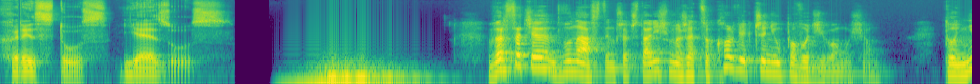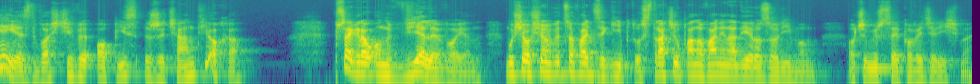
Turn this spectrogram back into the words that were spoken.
Chrystus Jezus. W wersecie 12 przeczytaliśmy, że cokolwiek czynił, powodziło mu się. To nie jest właściwy opis życia Antiocha. Przegrał on wiele wojen. Musiał się wycofać z Egiptu, stracił panowanie nad Jerozolimą, o czym już sobie powiedzieliśmy.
